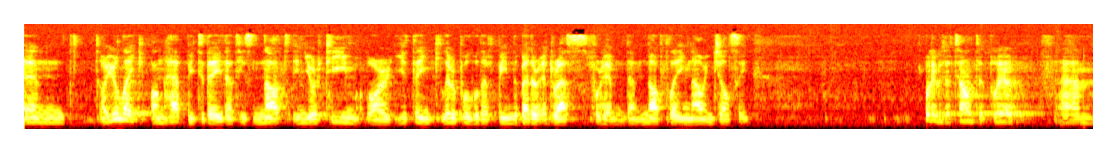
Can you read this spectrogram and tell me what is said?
and are you like unhappy today that he's not in your team, or you think Liverpool would have been the better address for him than not playing now in Chelsea? Well, he was a talented player, um,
